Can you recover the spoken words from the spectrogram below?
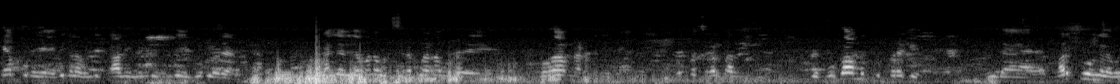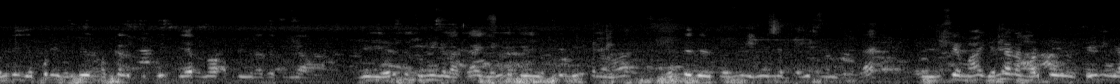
கேம்புடைய இதுகளை வந்து காலையிலேருந்து வந்து வீடியோவில் நல்ல விதமான ஒரு சிறப்பான ஒரு முகாம் நடத்தி சிறப்பாக இருந்துச்சு இந்த முகாமுக்கு பிறகு இந்த மருத்துவங்களை வந்து எப்படி வந்து மக்களுக்கு போய் சேரணும் அப்படிங்கிறத கொஞ்சம் நீங்கள் எடுத்து சொன்னீங்களாக்கா எங்கே போய் எப்படி மீட் பண்ணணும் எந்த இதுக்கு வந்து எங்கெங்க இது பண்ணணுங்கிறத ஒரு விஷயமா என்னென்ன மருத்துவங்கள் செய்வீங்க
